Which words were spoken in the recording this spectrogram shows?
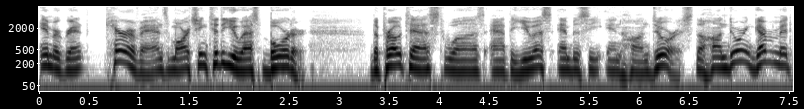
immigrant caravans marching to the U.S. border. The protest was at the U.S. Embassy in Honduras. The Honduran government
